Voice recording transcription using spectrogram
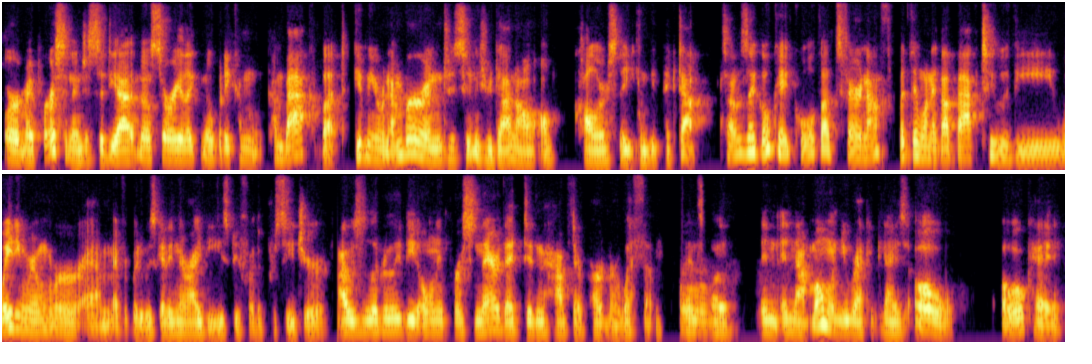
or my person and just said, "Yeah, no, sorry, like nobody can come back, but give me your number and as soon as you're done, I'll, I'll call her so that you can be picked up." So I was like, okay, cool, that's fair enough. But then when I got back to the waiting room where um, everybody was getting their IVs before the procedure, I was literally the only person there that didn't have their partner with them. Mm. And so mm. in, in that moment, you recognize, oh, oh, okay.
